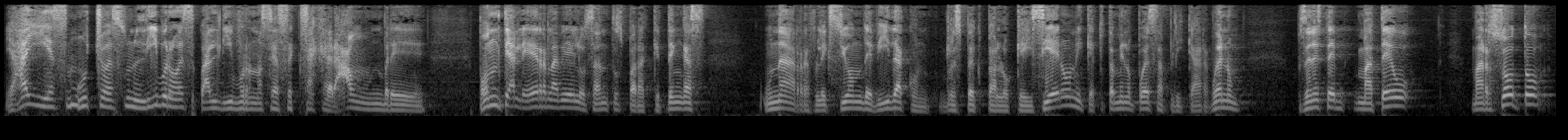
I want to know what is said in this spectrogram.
Y ay, es mucho, es un libro, es cuál libro, no seas exagerado, hombre. Ponte a leer la vida de los santos para que tengas una reflexión de vida con respecto a lo que hicieron y que tú también lo puedes aplicar. Bueno, pues en este Mateo Marsoto,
